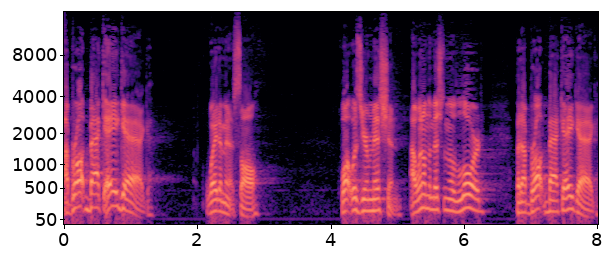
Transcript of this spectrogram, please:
I brought back Agag. Wait a minute, Saul. What was your mission? I went on the mission of the Lord, but I brought back Agag.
